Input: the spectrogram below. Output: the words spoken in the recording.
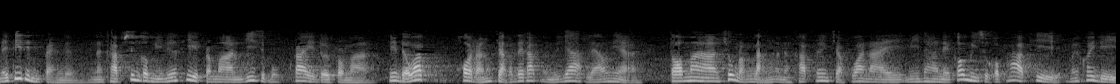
ในที่ดินแปลงหนึ่งนะครับ ซึ่งก็มีเนื้อที่ประมาณ 26 ไร่โดยประมาณเพียงแต่ว่าพอหลังจากได้รับอนุญาตแล้วเนี่ยต่อมาช่วงหลังๆนะครับ เนื่องจากว่านายมีนาเนี่ยก็มีสุขภาพที่ไม่ค่อยดี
